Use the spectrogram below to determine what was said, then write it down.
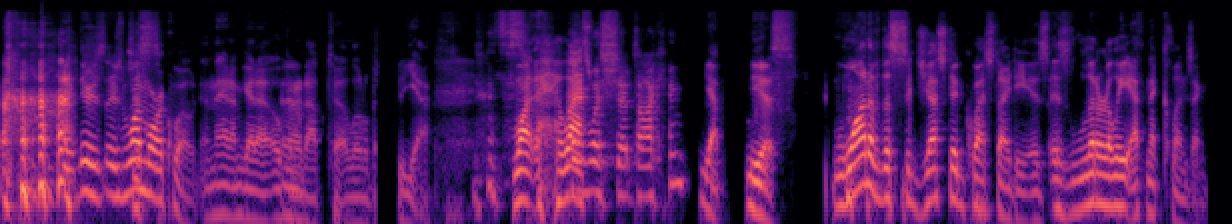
there's there's one Just- more quote, and then I'm gonna open Yeah. it up to a little bit. Yeah. One last Shameless shit talking. Yep. yes. One of the suggested quest ideas is literally ethnic cleansing.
